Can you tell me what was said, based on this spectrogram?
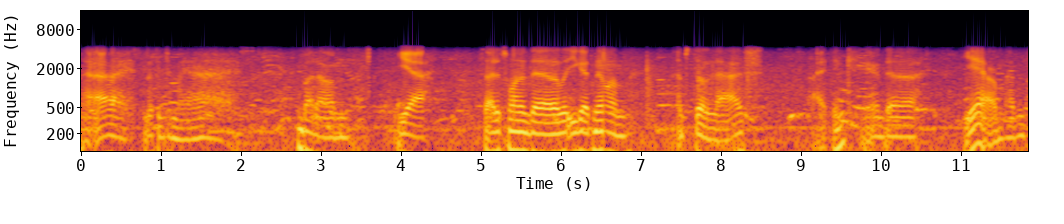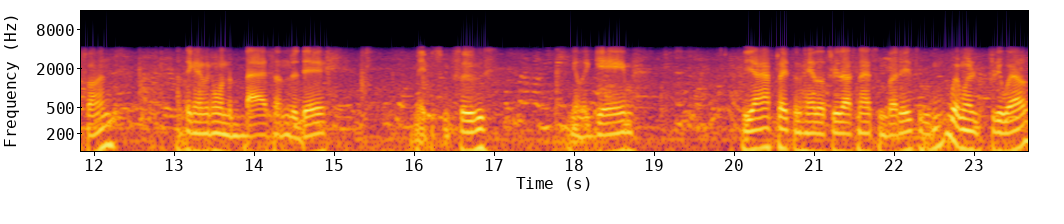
my eyes, look into my eyes. But um, yeah. So I just wanted to let you guys know I'm I'm still alive, I think, and uh, yeah, I'm having fun. I think I'm going to buy something today, maybe some food, the game. Yeah, I played some Halo 3 last night, with some buddies. It went, went pretty well.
